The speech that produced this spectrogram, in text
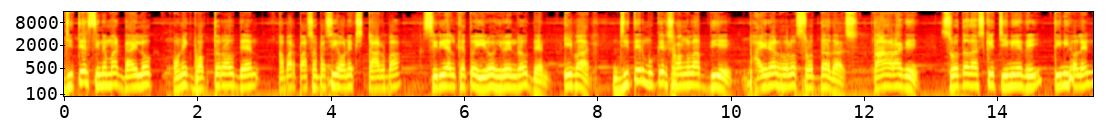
জিতের সিনেমার ডায়লগ অনেক ভক্তরাও দেন, আবার পাশাপাশি অনেক স্টার বা সিরিয়াল খ্যাত হিরো হিরোইনরাও দেন। এবার, জিতের মুখের সংলাপ দিয়ে ভাইরাল হলো শ্রদ্ধা দাস। তার আগে শ্রদ্ধা দাসকে চিনিয়ে দেই, তিনি হলেন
